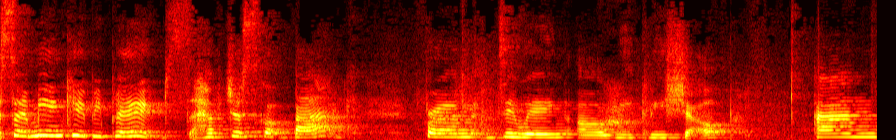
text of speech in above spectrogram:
So me and Coopy Poops have just got back from doing our weekly shop and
